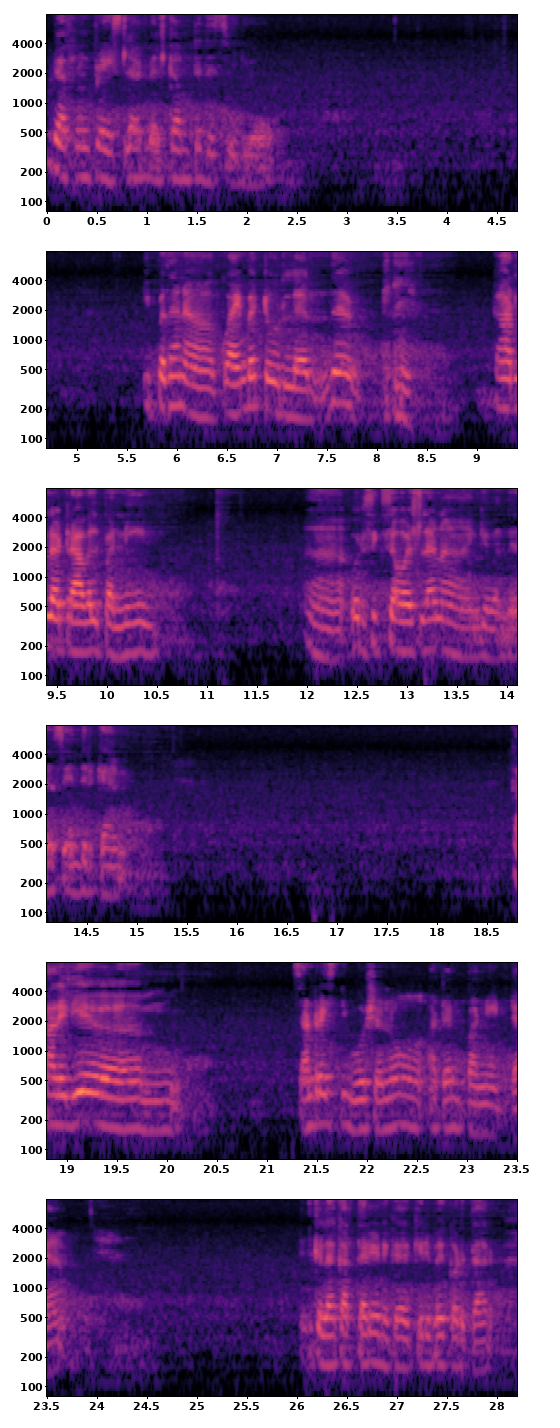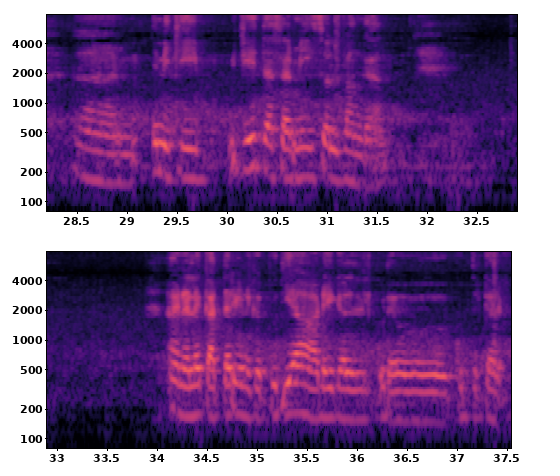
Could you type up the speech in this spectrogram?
Good afternoon, praise Lord. Welcome to this video. இப்போ தான் நான் கோயம்புத்தூர்லேருந்து காரில் ட்ராவல் பண்ணி ஒரு சிக்ஸ் ஹவர்ஸில் நான் இங்கே வந்து சேர்ந்திருக்கேன் காலையிலேயே சன்ரைஸ் டிவோஷனும் அட்டன் பண்ணிட்டேன் இதுக்கெல்லாம் கர்த்தர் எனக்கு கிருபை கொடுத்தார் இன்னைக்கு விஜயதசமி சொல்லுவாங்க அதனால் கத்தர் எனக்கு புதிய ஆடைகள் கூட கொடுத்துருக்காரு.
